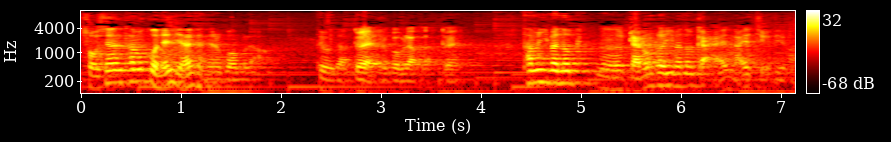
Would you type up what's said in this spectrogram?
首先他们过年检肯定是过不了，对不对？对，是过不了的。对，他们一般都，呃，改装车一般都改哪几个地方？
